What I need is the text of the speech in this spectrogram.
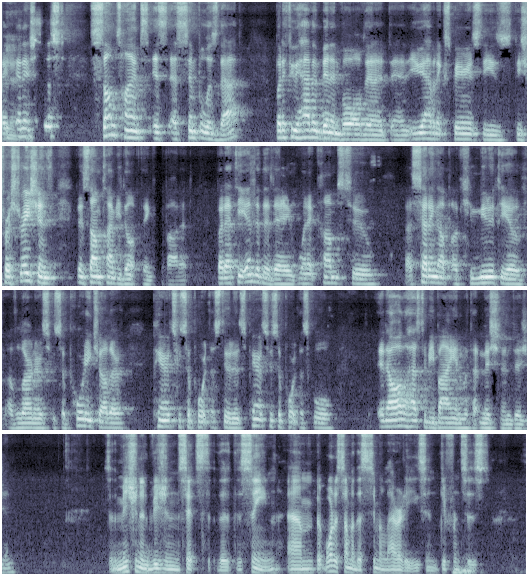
Right? Yeah. And it's just sometimes it's as simple as that. But if you haven't been involved in it and you haven't experienced these these frustrations, then sometimes you don't think about it. But at the end of the day, when it comes to uh, setting up a community of, of learners who support each other, parents who support the students, parents who support the school, it all has to be buy-in with that mission and vision. So the mission and vision sets the, the scene. Um, but what are some of the similarities and differences,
